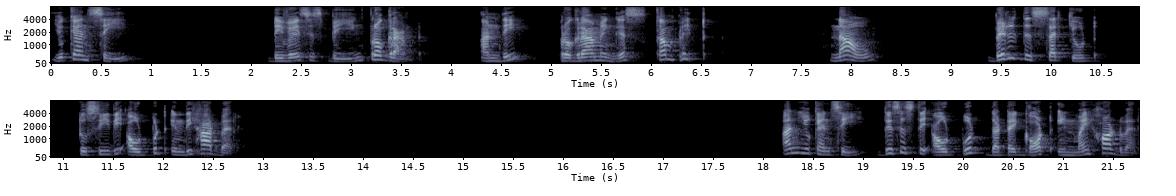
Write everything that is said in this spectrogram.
You can see device is being programmed and the programming is complete. Now build this circuit to see the output in the hardware. And you can see this is the output that I got in my hardware.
